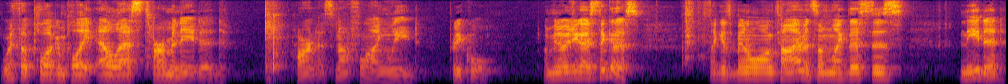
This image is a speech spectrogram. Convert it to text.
with a plug and play LS terminated harness, not flying lead. Pretty cool. Let me know what you guys think of this. Like it's been a long time and something like this is needed.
